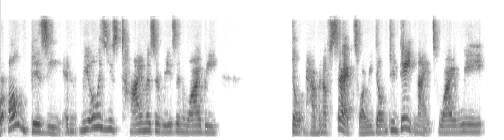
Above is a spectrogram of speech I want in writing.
we're all busy and we always use time as a reason why we don't have enough sex, why we don't do date nights, why we,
